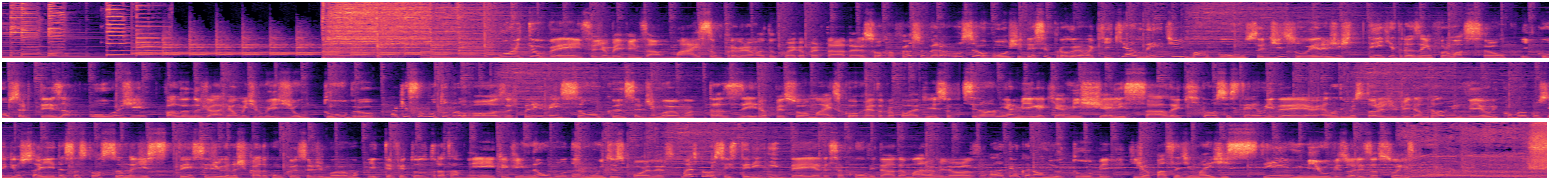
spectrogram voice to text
Muito bem, sejam bem-vindos a mais um programa do Cueca Apertada. Eu sou Rafael Silveira, o seu host desse programa aqui, que além de bagunça, de zoeira, a gente tem que trazer informação. E com certeza, hoje, falando já realmente no mês de outubro, a questão do outubro rosa, prevenção ao câncer de mama. Trazer a pessoa mais correta para falar disso, senão a minha amiga, que é a Michelle Salek. Pra vocês terem uma ideia, ela tem uma história de vida que ela viveu e como ela conseguiu sair dessa situação, né? De ter sido diagnosticada com câncer de mama e ter feito tratamento, enfim, não vou dar muitos spoilers. Mas para vocês terem ideia dessa convidada maravilhosa, ela tem um canal no YouTube que já passa de mais de 100 mil visualizações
